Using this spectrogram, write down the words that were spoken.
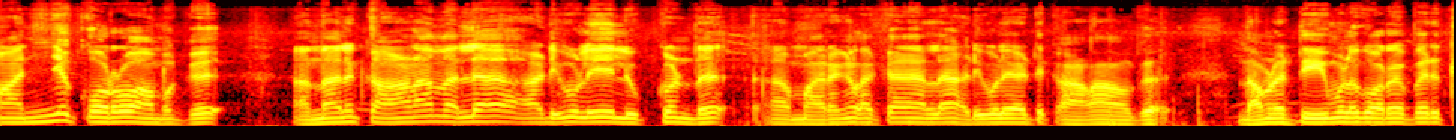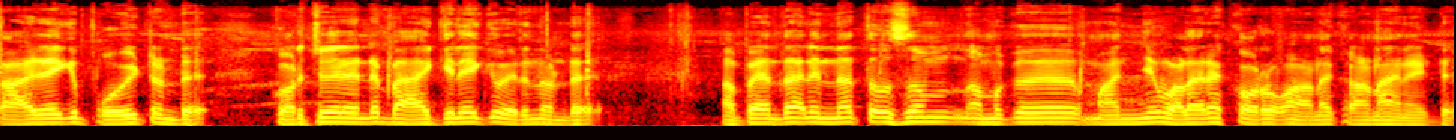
മഞ്ഞ് കുറവാണ് നമുക്ക്. എന്നാലും കാണാൻ നല്ല അടിപൊളി ലുക്കുണ്ട്. മരങ്ങളൊക്കെ നല്ല അടിപൊളിയായിട്ട് കാണാം നമുക്ക്. നമ്മുടെ ടീമുകൾ കുറേ പേര് താഴേക്ക് പോയിട്ടുണ്ട്. കുറച്ച് പേര് എന്റെ ബാക്കിലേക്ക് വരുന്നുണ്ട്. അപ്പോൾ എന്തായാലും ഇന്നത്തെ ദിവസം നമുക്ക് മഞ്ഞ് വളരെ കുറവാണ് കാണാനായിട്ട്.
